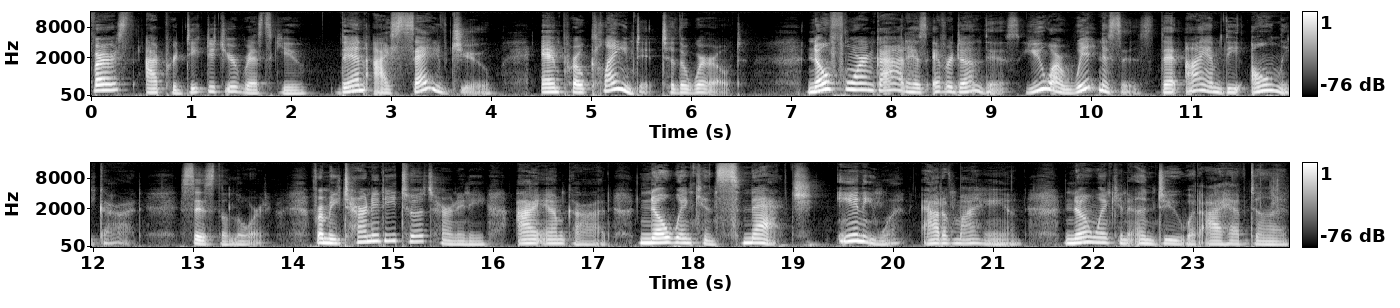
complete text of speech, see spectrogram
first i predicted your rescue then i saved you and proclaimed it to the world. No foreign god has ever done this. You are witnesses that i am the only god says the lord. From eternity to eternity i am god. No one can snatch anyone out of my hand. No one can undo what I have done.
